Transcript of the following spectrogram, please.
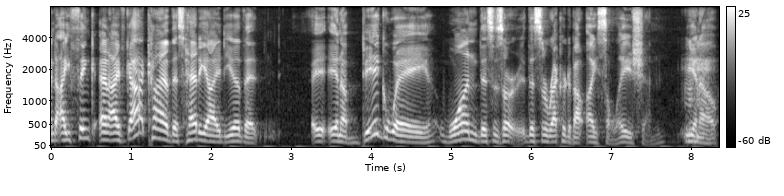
and I think and I've got kind of this heady idea that in a big way, one, this is a this is a record about isolation. Mm-hmm, You know,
